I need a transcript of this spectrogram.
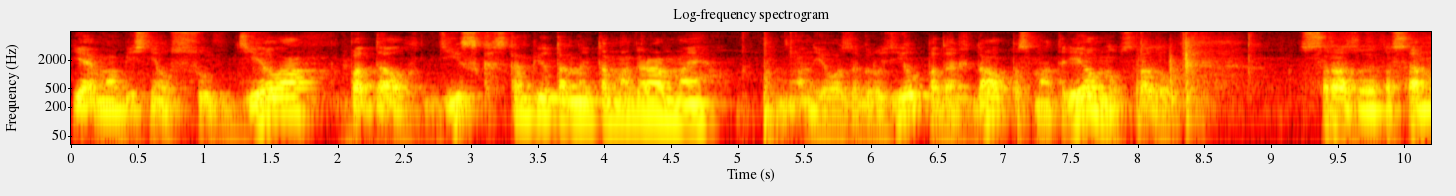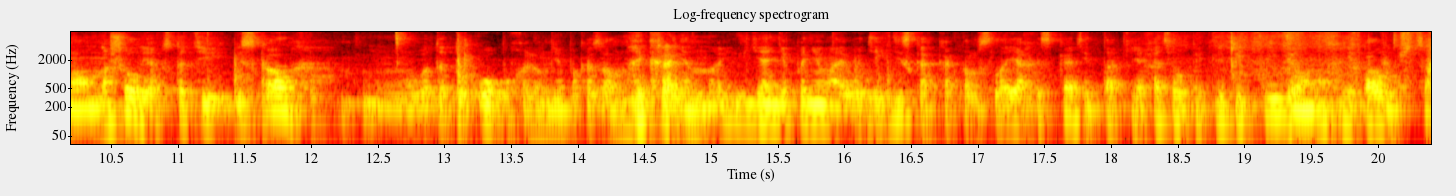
Я ему объяснил суть дела, подал диск с компьютерной томограммой, он его загрузил, подождал, посмотрел, ну сразу, сразу это самое он нашел. Я, кстати, искал вот эту опухоль, он мне показал на экране, но я не понимаю в этих дисках, как там в слоях искать. И так я хотел прикрепить видео, но не получится.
